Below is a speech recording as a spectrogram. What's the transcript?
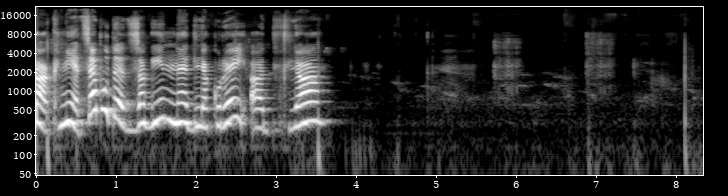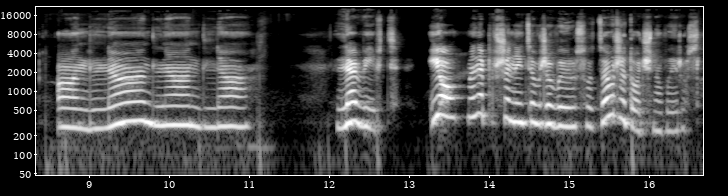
Так, ні, це буде загін не для курей, а для. А для, для, для. Для вівць. І о, в мене пшениця вже виросла. Це вже точно виросла.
